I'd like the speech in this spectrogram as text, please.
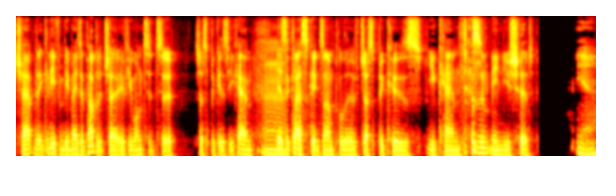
chat, but it could even be made a public chat if you wanted to just because you can mm. is a classic example of just because you can doesn't mean you should. Yeah.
